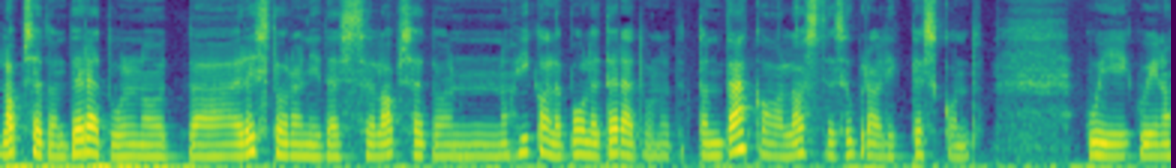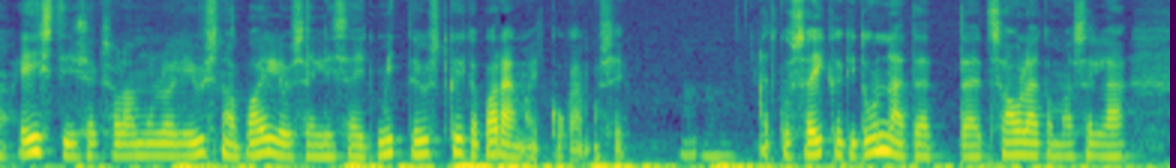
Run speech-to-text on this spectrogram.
lapsed on teretulnud äh, restoranidesse, lapsed on noh, igale poole teretulnud, et on väga lastesõbralik keskkond. kui, kui noh, Eestis, eks ole, mul oli üsna palju selliseid mitte just kõige paremaid kogemusi. -hmm. et kus sa ikkagi tunned, et, et sa oled oma selle äh,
